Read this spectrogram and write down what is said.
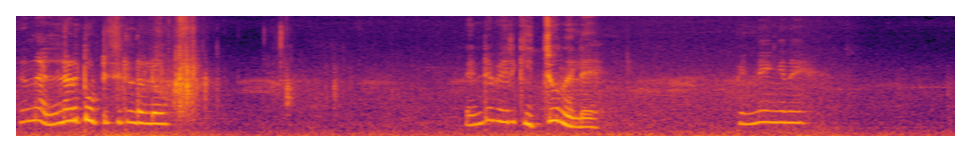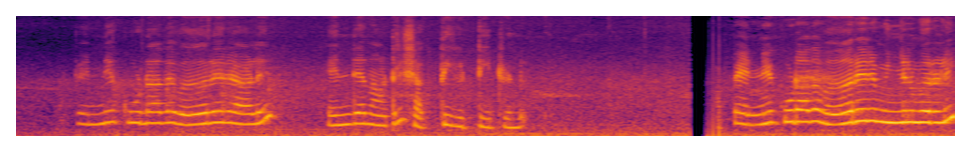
ഇതൊന്നും എല്ലായിടത്തും ഒട്ടിച്ചിട്ടുണ്ടല്ലോ. എന്റെ പേര് കിച്ചു എന്നല്ലേ? പിന്നെ എങ്ങനെ? പിന്നെ കൂടാതെ വേറെ ഒരാൾ എന്റെ നാട്ടിൽ ശക്തി കിട്ടിയിട്ടുണ്ട്. അപ്പം എന്നെ കൂടാതെ വേറെ ഒരു മിന്നൽ മുരളി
